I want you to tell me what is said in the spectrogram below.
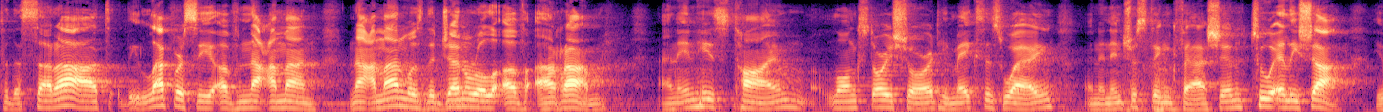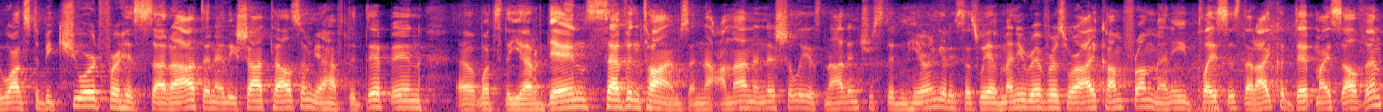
to the Sarat, the leprosy of Naaman. Naaman was the general of Aram. And in his time, long story short, he makes his way in an interesting fashion to Elisha. He wants to be cured for his sarat, and Elisha tells him, You have to dip in uh, what's the Yarden, seven times. And Naaman initially is not interested in hearing it. He says, We have many rivers where I come from, many places that I could dip myself in,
